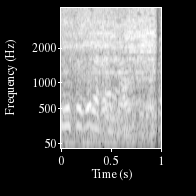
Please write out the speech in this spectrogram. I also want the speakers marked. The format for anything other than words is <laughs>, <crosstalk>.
Speaker 1: ぐそこだか
Speaker 2: ら。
